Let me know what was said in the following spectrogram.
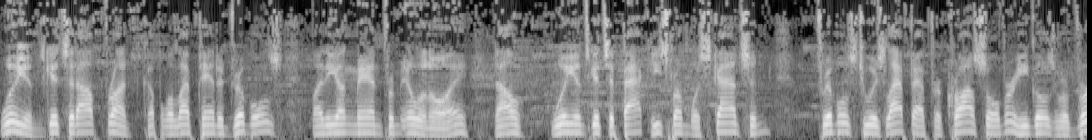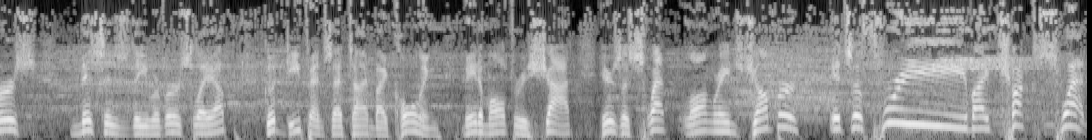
Williams gets it out front. A couple of left-handed dribbles by the young man from Illinois. Now Williams gets it back. He's from Wisconsin. Dribbles to his left after crossover. He goes reverse, misses the reverse layup. Good defense that time by Coling. Made him alter his shot. Here's a Sweat long range jumper. It's a three by Chuck Sweat.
